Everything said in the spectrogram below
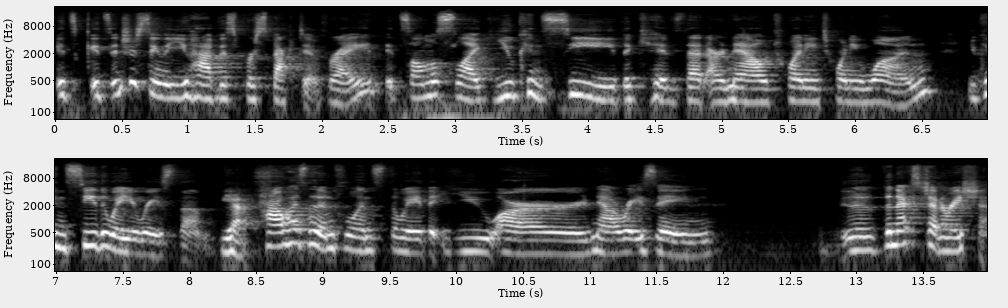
it's it's interesting that you have this perspective, right? It's almost like you can see the kids that are now 20, 21. You can see the way you raised them. Yes. How has it influenced the way that you are now raising the, next generation?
